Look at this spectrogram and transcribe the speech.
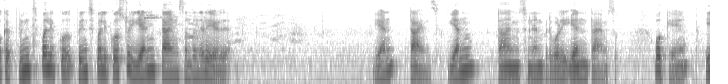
ಓಕೆ ಪ್ರಿನ್ಸಿಪಲ್ ಇಕ್ವ principal equals to N times ಅಂತಂದೇಳಿ ಹೇಳಿದೆ. ಎನ್ ಟೈಮ್ಸ್ ಎನ್ ಟೈಮ್ಸ್ ನೆನ್ಪಿಟ್ಕೊಳ್ಳಿ ಎನ್ ಟೈಮ್ಸ್ ಓಕೆ ಈ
